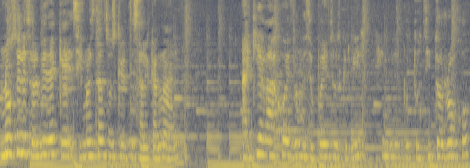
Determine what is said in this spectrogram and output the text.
no se les olvide que si no están suscritos al canal, aquí abajo es donde se pueden suscribir en el botoncito rojo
